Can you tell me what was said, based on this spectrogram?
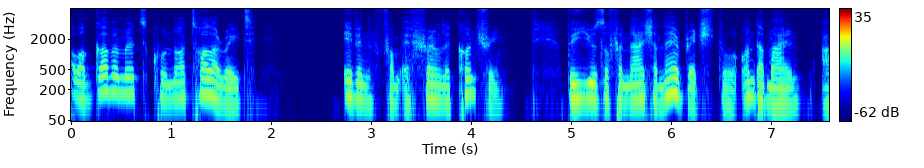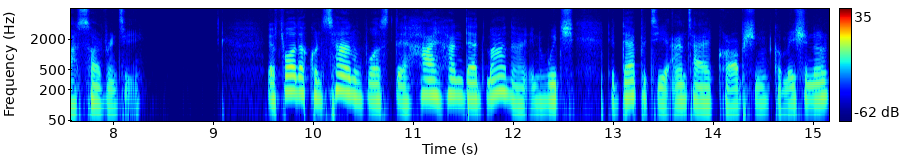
Our government could not tolerate, even from a friendly country, the use of financial leverage to undermine our sovereignty. A further concern was the high handed manner in which the Deputy Anti Corruption Commissioner,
